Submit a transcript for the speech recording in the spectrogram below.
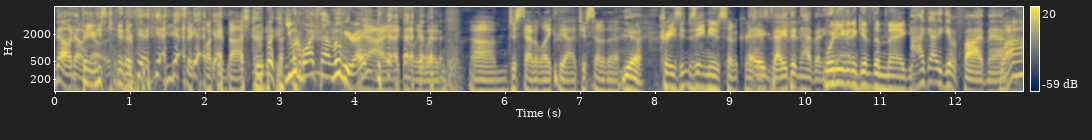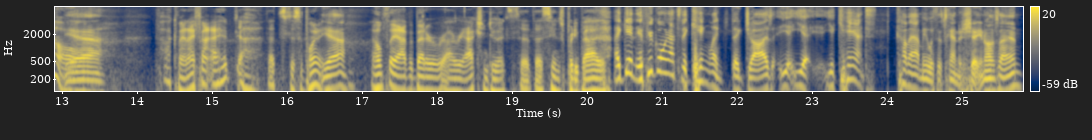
No, no, Babies no. getting their feet- yeah you sick fucking bastard. But you would watch that movie, right? Yeah, I, I totally would. Um, just out of like, yeah, just out of the Yeah. crazy zaniness of it. Crazy. Exactly. It didn't have any. What are you going to give the Meg? I got to give it five, man. Wow. Yeah. Fuck, man, I found I had, uh, that's disappointing. Yeah. Hopefully, I have a better uh, reaction to it. That, that seems pretty bad. Again, if you're going after the king like like Jaws, you, you, you can't come at me with this kind of shit. You know what I'm saying?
